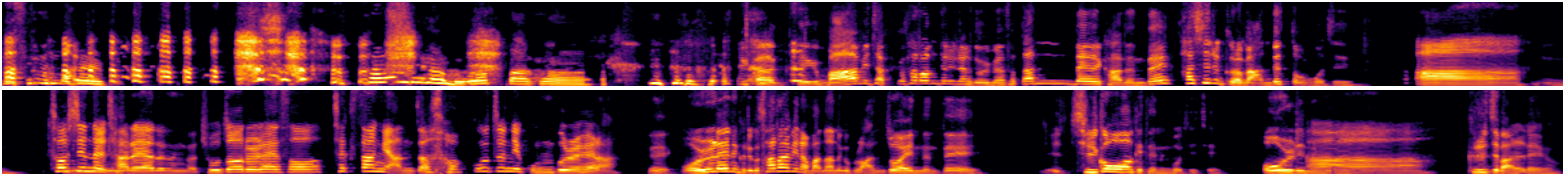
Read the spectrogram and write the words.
무슨 말? 사람들이랑 놀았다가 그러니까 되게 마음이 자꾸 사람들이랑 놀면서 딴 데 가는데 사실은 그러면 안 됐던 거지. 아, 음. 처신을 음. 잘해야 되는 거야. 조절을 해서 책상에 앉아서 꾸준히 공부를 해라. 네. 원래는 그리고 사람이랑 만나는 걸 별로 안 좋아했는데 즐거워하게 되는 거지 이제. 어울리는 걸. 아, 그러지 말래요.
